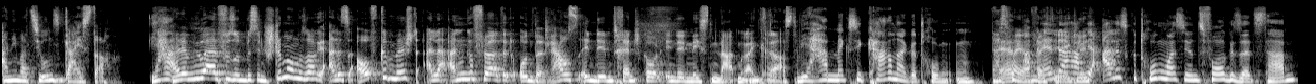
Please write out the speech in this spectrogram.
Animationsgeister. Ja. Wir haben überall für so ein bisschen Stimmung gesorgt, alles aufgemischt, alle angeflirtet und raus in den Trenchcoat in den nächsten Laden reingerast. Wir haben Mexikaner getrunken. Äh, Das war ja Am vielleicht Ende haben eklig. wir alles getrunken, was sie uns vorgesetzt haben.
